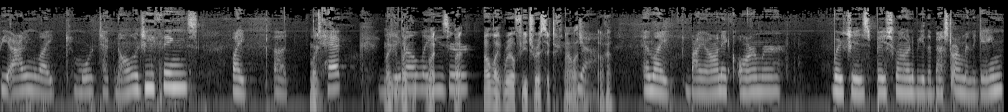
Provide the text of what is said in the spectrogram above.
be adding like more technology things like uh, like tech like, Giga like, laser. Like, oh, like real futuristic technology. Yeah. Okay. And like bionic armor, which is basically going to be the best armor in the game.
